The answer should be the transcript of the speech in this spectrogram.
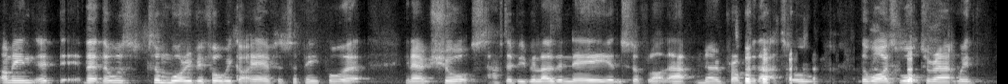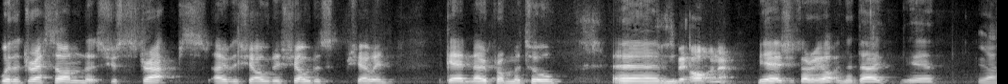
I mean, it, it- there, there was some worry before we got here for some people that, you know, shorts have to be below the knee and stuff like that. No problem with that at all. The wife's walked around with, with a dress on that's just straps over the shoulders, shoulders showing. Again, no problem at all. It's a Um, bit hot, isn't it? yeah, it's just very hot in the day. Yeah. Yeah.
